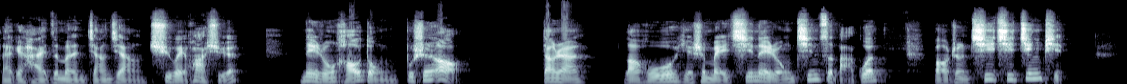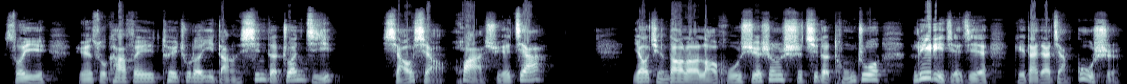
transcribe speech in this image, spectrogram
来给孩子们讲讲趣味化学，内容好懂不深奥。当然，老胡也是每期内容亲自把关，保证期期精品。所以，元素咖啡推出了一档新的专辑《小小化学家》。邀请到了老胡学生时期的同桌莉莉姐姐给大家讲故事，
